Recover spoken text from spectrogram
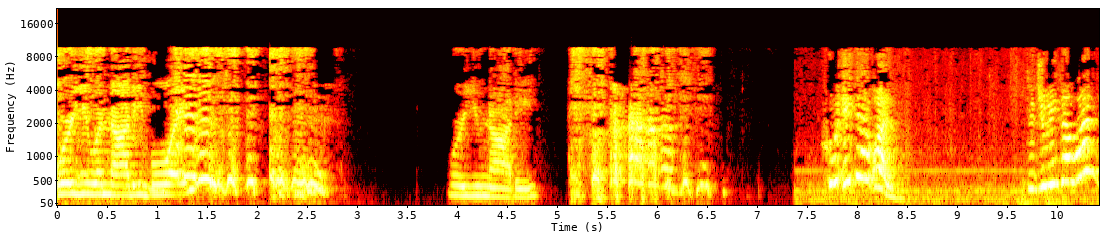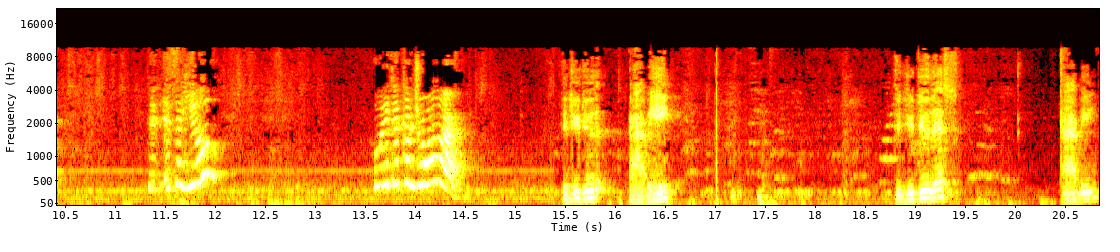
Were you a naughty boy? Were you naughty? Who ate that one? Did you eat that one? Did, is that you? Who ate the controller? Did you do that? Abby? Did you do this? Abby?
